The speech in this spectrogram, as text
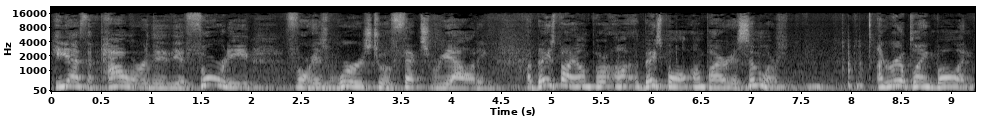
He has the power and the, the authority for his words to affect reality. A baseball umpire, a baseball umpire is similar. I grew up playing ball, and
